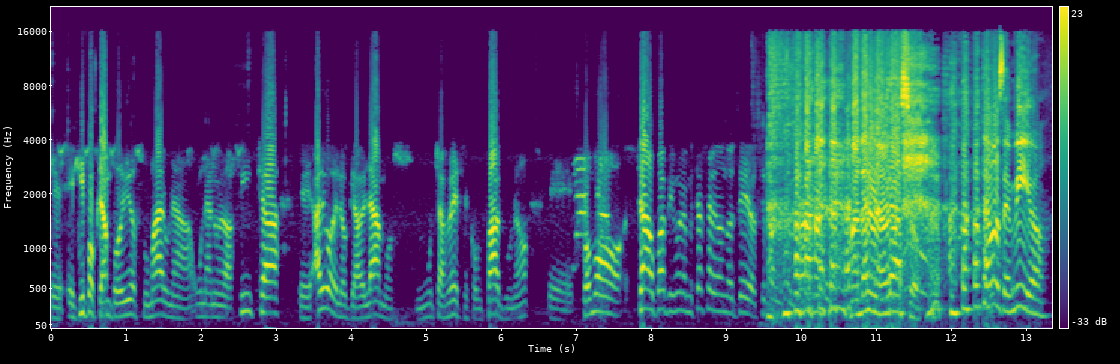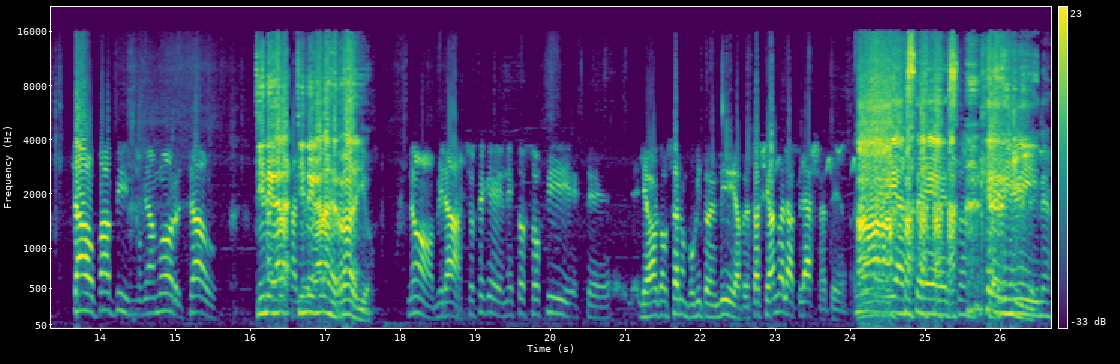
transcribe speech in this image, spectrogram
eh, equipos que han podido sumar una, una nueva ficha, eh, algo de lo que hablamos muchas veces con Facu, ¿no? Eh, como, chao papi, bueno, me está saludando Teo, sepan Mandar un abrazo. Estamos en vivo. Chao papi, mi amor, chao. Tiene, ganas, tiene ganas de radio. No, mirá, yo sé que en esto Sofi este, le va a causar un poquito de envidia, pero está llegando a la playa, Teo. No ah. eso, qué divino.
